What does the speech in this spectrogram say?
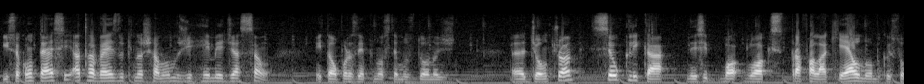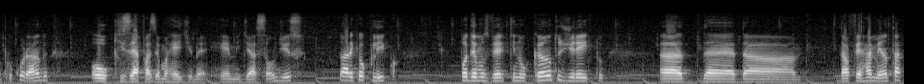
Isso acontece através do que nós chamamos de remediação. Então, por exemplo, nós temos Donald uh, John Trump. Se eu clicar nesse box para falar que é o nome que eu estou procurando, ou quiser fazer uma remediação disso, na hora que eu clico, podemos ver que no canto direito uh, da, da, da ferramenta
